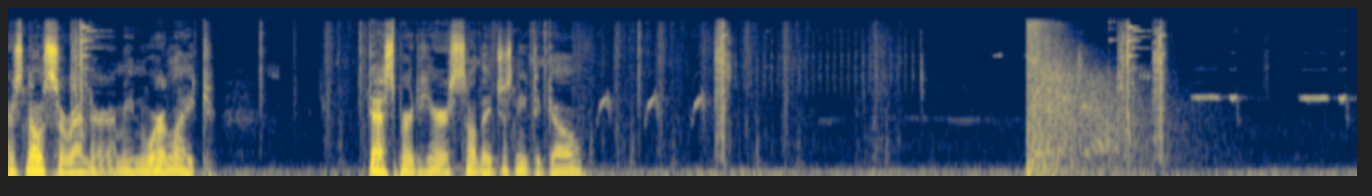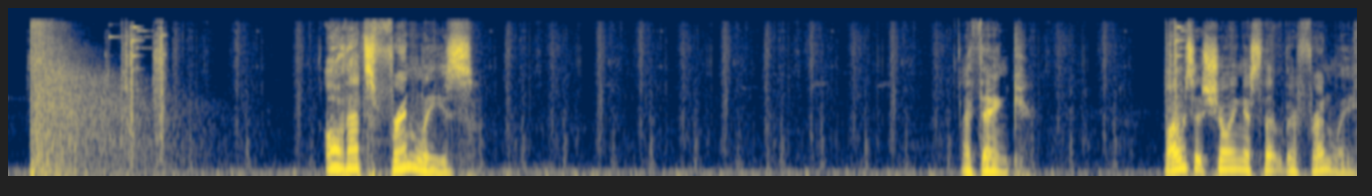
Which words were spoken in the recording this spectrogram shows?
There's no surrender. I mean, we're like desperate here, so they just need to go. Oh, that's friendlies. I think. Why was it showing us that they're friendly?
